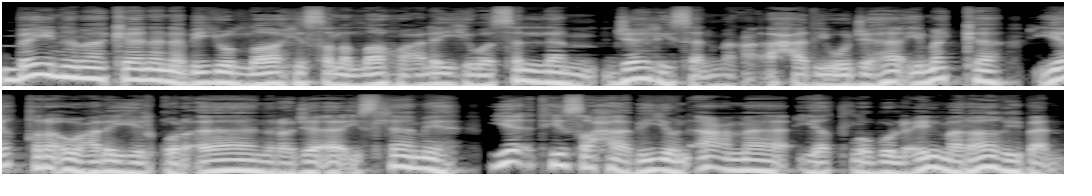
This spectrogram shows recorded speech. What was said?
بينما كان نبي الله صلى الله عليه وسلم جالسا مع أحد وجهاء مكة يقرأ عليه القرآن رجاء إسلامه يأتي صحابي أعمى يطلب العلم راغبا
